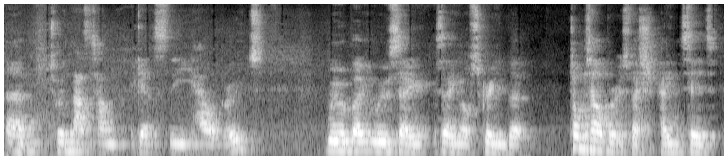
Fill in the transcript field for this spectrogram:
um, twin Las Talon against the Hellbrute. We were both we were saying, saying off screen that Tom's Hellbrute is specially painted.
